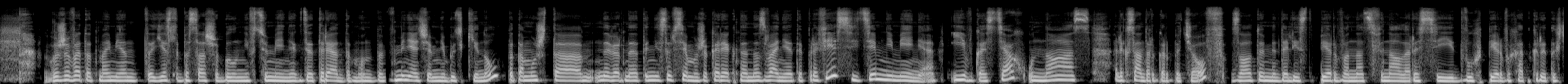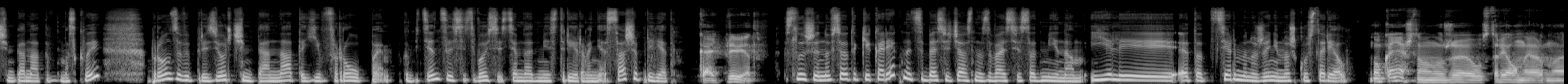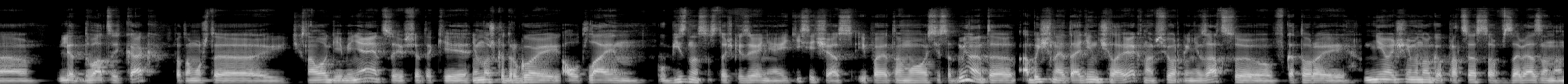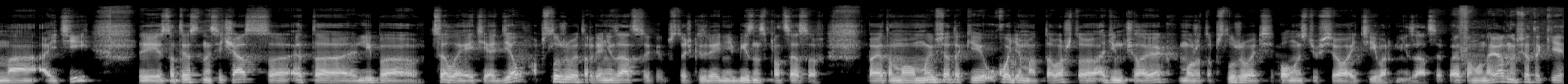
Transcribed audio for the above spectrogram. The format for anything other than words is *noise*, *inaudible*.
Уже в этот момент, если бы Саша был не в Тюмени, где-то рядом, он бы в меня чем-нибудь кинул, потому что, наверное, это не совсем уже корректное название этой профессии, тем не менее. И в гостях у нас Александр Александр Горбачев, золотой медалист первого нацфинала России двух первых открытых чемпионатов Москвы, бронзовый призер чемпионата Европы в компетенции сетевое системное администрирование. Саша, привет. Кать, привет. Слушай, ну все-таки корректно тебя сейчас называть сисадмином? Или этот термин уже немножко устарел? Ну, конечно, он уже устарел, наверное, лет 20 как, потому что технологии меняются, и все-таки немножко другой outline у бизнеса с точки зрения IT сейчас, и поэтому сисадмин это обычно это один человек на всю организацию, в которой не очень много процессов завязано на IT, и, соответственно, сейчас это либо целый IT-отдел обслуживает организации как бы, с точки зрения бизнес-процессов, поэтому мы все-таки уходим от того, что один человек может обслуживать полностью все IT в организации, поэтому, наверное, все-таки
